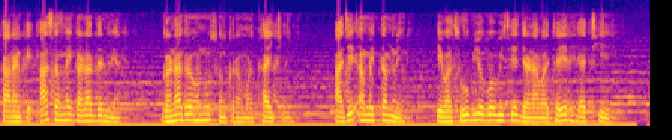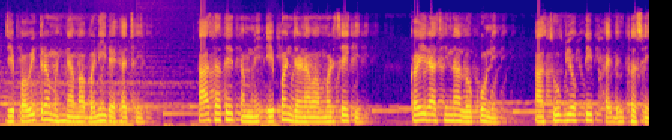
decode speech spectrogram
કારણ કે આ સમયગાળા દરમિયાન ઘણા ગ્રહોનું સંક્રમણ થાય છે. આજે અમે તમને એવા શુભ યોગો વિશે જણાવવા જઈ રહ્યા છીએ, જે પવિત્ર મહિનામાં બની રહ્યા છે. આ સાથે તમને એ પણ જણાવવા મળશે કે કઈ રાશિના લોકોને આ શુભ યોગથી ફાયદો થશે?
